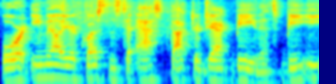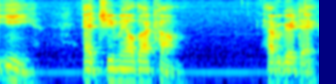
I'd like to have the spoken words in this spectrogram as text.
or email your questions to Ask Dr. Jack B. That's B E E at gmail.com. Have a great day.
